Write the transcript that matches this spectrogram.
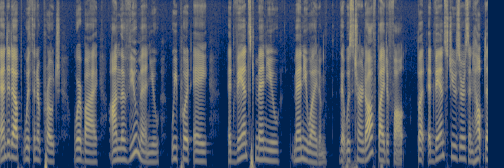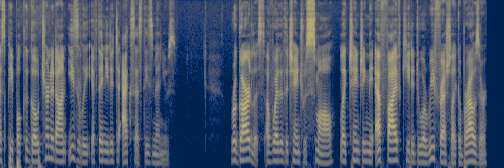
ended up with an approach whereby on the view menu, we put a advanced menu menu item that was turned off by default, but advanced users and help desk people could go turn it on easily if they needed to access these menus regardless of whether the change was small, like changing the F5 key to do a refresh like a browser,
